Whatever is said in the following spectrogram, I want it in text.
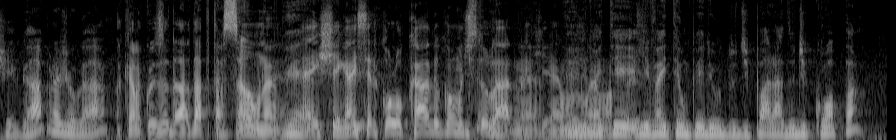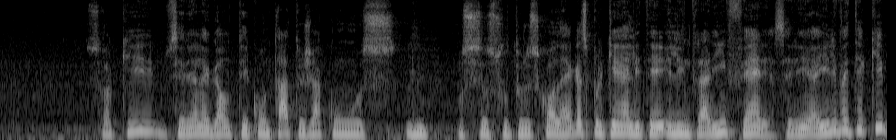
chegar para jogar. Aquela coisa da adaptação, né? É, e chegar e ser colocado como titular, né? Que é um, ele, não é vai uma ter, coisa. ele vai ter um período de parado de Copa, só que seria legal ter contato já com os, Uhum. os seus futuros colegas, porque ele, ter- ele entraria em férias. Seria, aí ele vai ter que.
